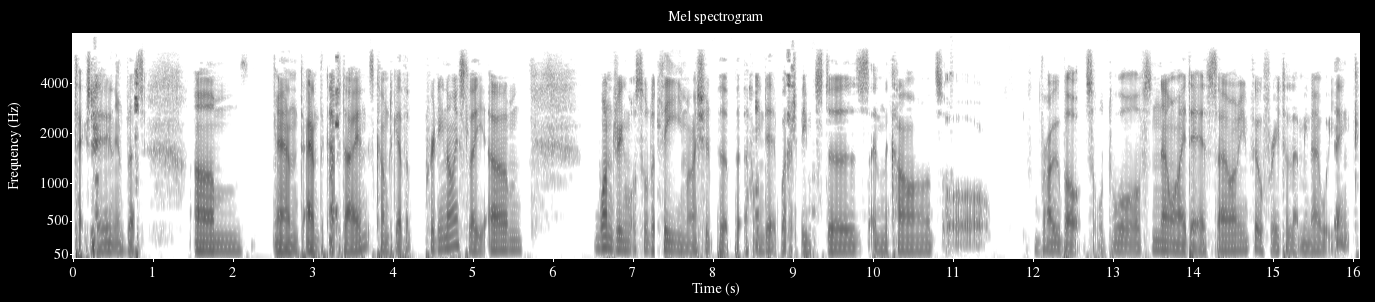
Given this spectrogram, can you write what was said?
Textured in inverse um, and and the cover today, and it's come together pretty nicely. Um, wondering what sort of theme I should put behind it, whether it be monsters in the cards or robots or dwarves, no idea. So I mean, feel free to let me know what you think.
